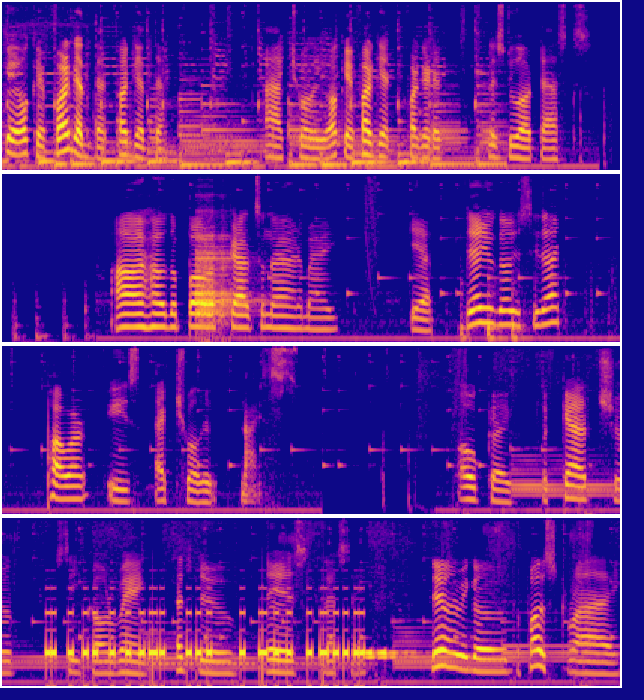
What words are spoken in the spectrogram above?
Okay, okay, forget that, forget that. Actually, okay, forget, forget it. Let's do our tasks. I have the power of cats and anime. Yeah, there you go, you see that? Power is actually nice. Okay, the cat should seek our way. Let's do this. Let's see. There we go, the first try.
